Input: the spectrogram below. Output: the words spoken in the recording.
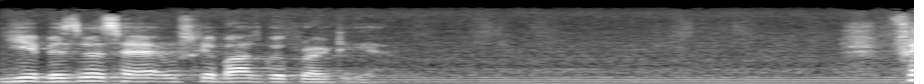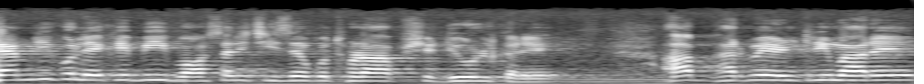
ये बिज़नेस है, उसके बाद कोई प्रायोरिटी है। फैमिली को लेके भी बहुत सारी चीज़ों को थोड़ा आप शेड्यूल करें। आप घर में एंट्री मारें,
